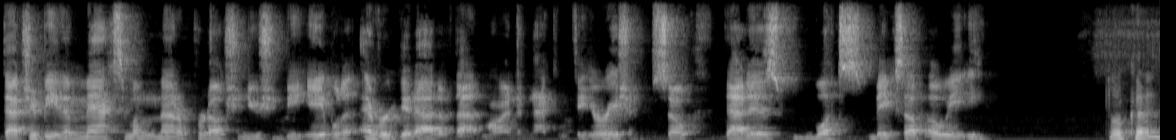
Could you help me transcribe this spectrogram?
that should be the maximum amount of production you should be able to ever get out of that line in that configuration. So that is what makes up OEE. Okay,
